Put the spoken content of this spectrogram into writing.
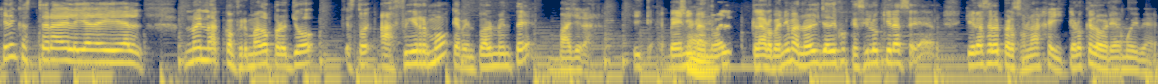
quieren castar a él y a él y a él. No hay nada confirmado, pero yo estoy, afirmo que eventualmente va a llegar. Y que Benny Manuel, claro, Benny Manuel ya dijo que sí lo quiere hacer, quiere hacer el personaje y creo que lo haría muy bien.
